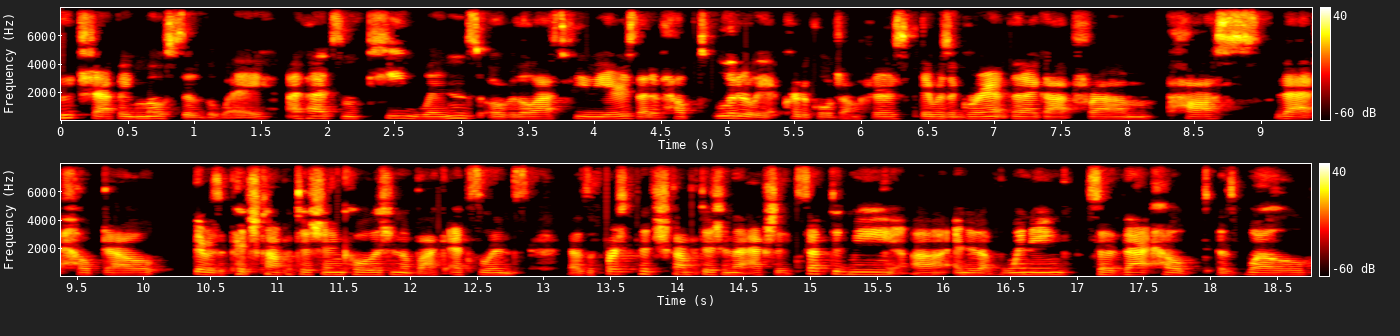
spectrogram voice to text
bootstrapping most of the way. I've had some key wins over the last few years that have helped literally at critical junctures. There was a grant that I got from Haas that helped out there was a pitch competition, Coalition of Black Excellence. That was the first pitch competition that actually accepted me, uh, ended up winning. So that helped as well.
